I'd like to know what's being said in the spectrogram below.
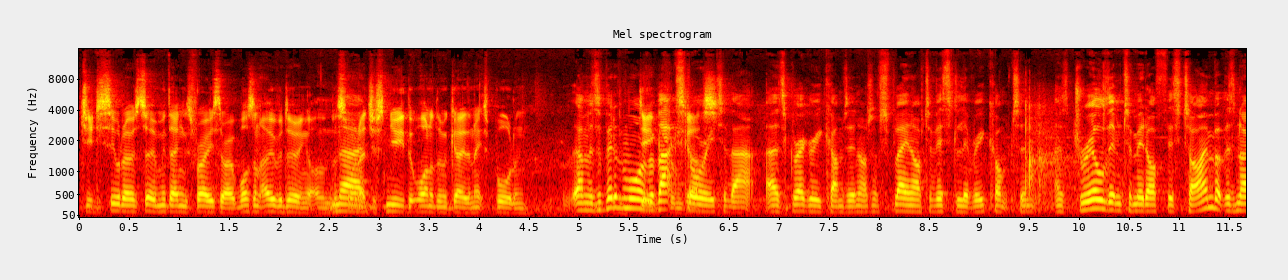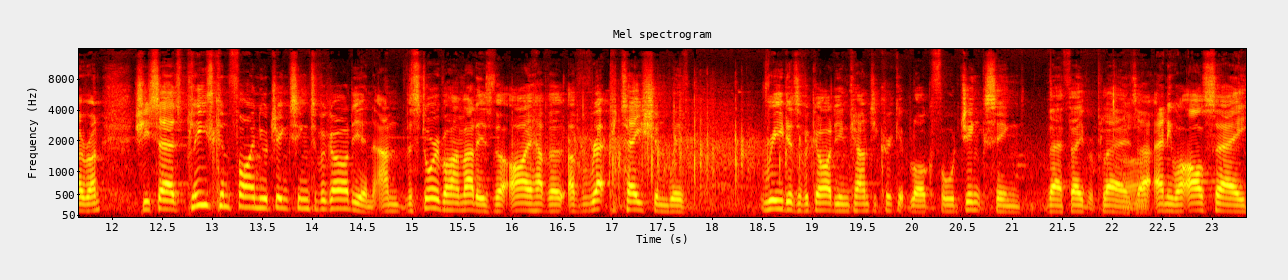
Did you see what I was doing with Angus Fraser? I wasn't overdoing it on this No. one. I just knew that one of them would go the next ball and And there's a bit of more of a backstory to that as Gregory comes in. I'll explain after this delivery. Compton has drilled him to mid off this time, but there's no run. She says, Please confine your jinxing to The Guardian. And the story behind that is that I have a, a reputation with readers of a Guardian County Cricket blog for jinxing their favourite players. Ah. Uh, anyway, I'll say,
